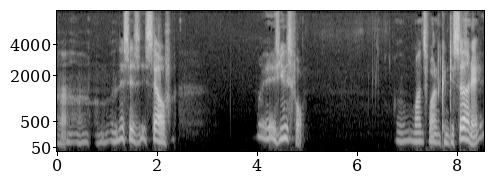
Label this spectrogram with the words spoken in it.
Uh, and this is itself is useful. Once one can discern it,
